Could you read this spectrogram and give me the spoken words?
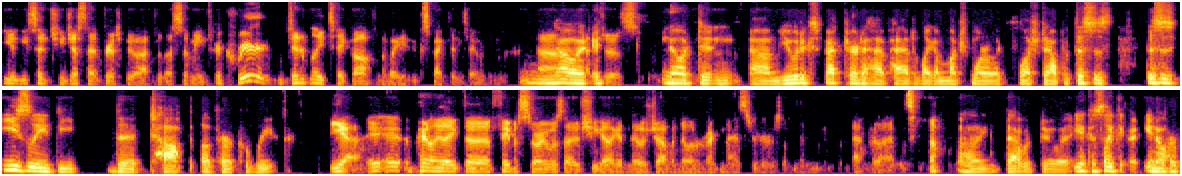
you, said she just had Ferris Bueller after this. I mean, her career didn't really take off in the way you'd expect it to. uh, no, it, it no, it didn't. Um, you would expect her to have had like a much more like flushed out, but this is this is easily the the top of her career. Yeah, it, it- apparently, like the famous story was that she got like a nose job and no one recognized her or something after that. So, Uh, that would do it. Yeah, because like you know her,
